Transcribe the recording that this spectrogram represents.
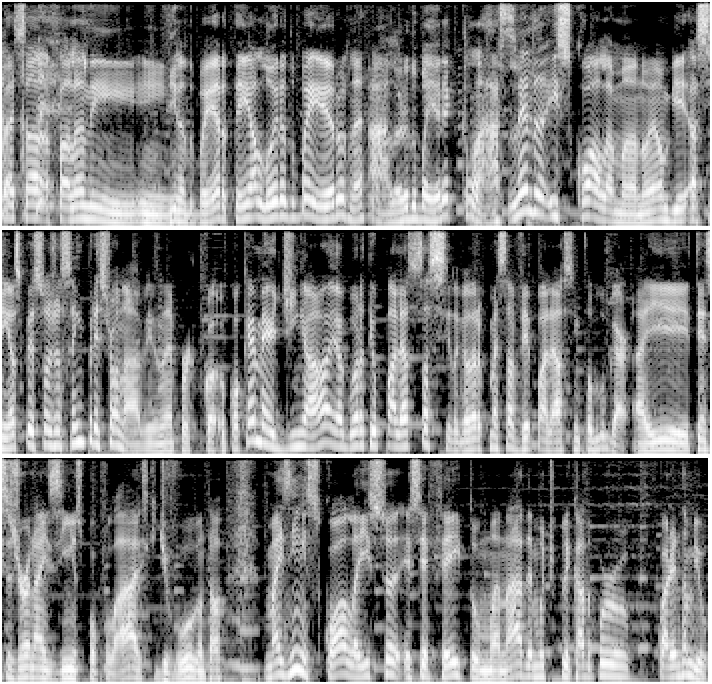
Mas só falando em, em vina do banheiro, tem a loira do banheiro, né? Ah, a loira do banheiro é clássico. Lenda escola, mano, é um ambiente. Assim, as pessoas já são impressionáveis, né? Por co- qualquer merdinha, ah, e agora tem o palhaço assassino. A galera começa a ver palhaço em todo lugar. Aí tem esses jornaizinhos populares que divulgam e tal. Mas em escola, isso, esse efeito manada é multiplicado por 40 mil.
